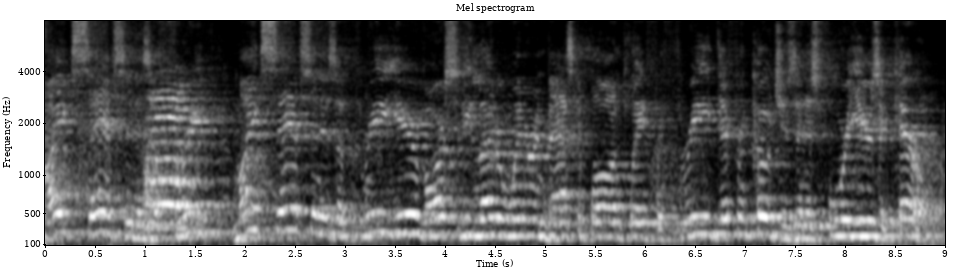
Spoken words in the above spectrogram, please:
Mike Sampson is a three. Mike Sampson is a three-year varsity letter winner in basketball and played for three different coaches in his four years at Carroll.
